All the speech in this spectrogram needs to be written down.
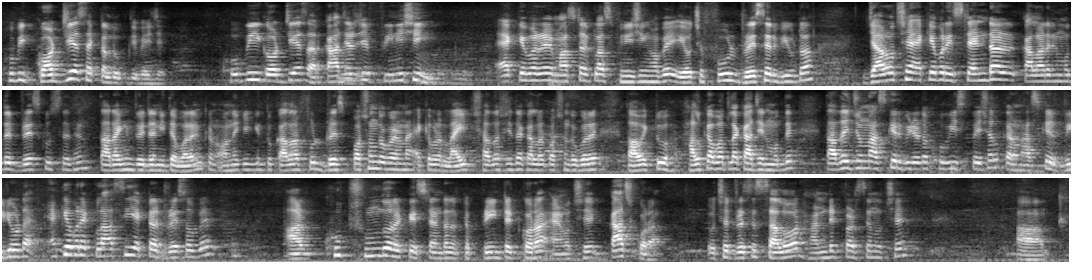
খুবই গর্জিয়াস একটা লুক দিবে এই যে। খুবই গর্জিয়াস আর কাজের যে ফিনিশিং একেবারে মাস্টার ক্লাস ফিনিশিং হবে এই হচ্ছে ফুল ড্রেসের ভিউটা যার হচ্ছে একেবারে স্ট্যান্ডার্ড কালারের মধ্যে ড্রেস খুঁজতেছেন তারা কিন্তু এটা নিতে পারেন, কারণ অনেকেই কিন্তু কালারফুল ড্রেস পছন্দ করে না, একেবারে লাইট সাদা সিধা কালার পছন্দ করে, তাও একটু হালকা পাতলা কাজের মধ্যে। তাদের জন্য আজকের ভিডিওটা খুবই স্পেশাল কারণ আজকের ভিডিওটা একেবারে ক্লাসি একটা ড্রেস হবে, আর খুব সুন্দর একটা স্ট্যান্ডার্ড একটা প্রিন্টেড করা অ্যান্ড হচ্ছে কাজ করা। হচ্ছে ড্রেসের সালোয়ার, হান্ড্রেড পার্সেন্ট হচ্ছে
